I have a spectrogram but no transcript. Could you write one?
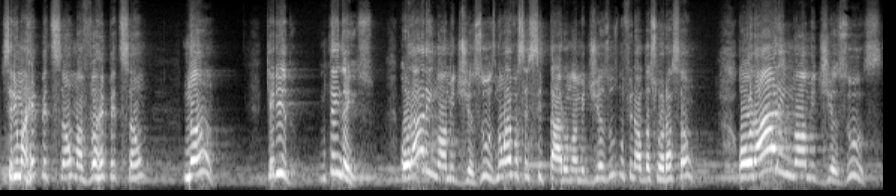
seria uma repetição, uma vã repetição. Não. Querido, entenda isso. Orar em nome de Jesus não é você citar o nome de Jesus no final da sua oração. Orar em nome de Jesus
